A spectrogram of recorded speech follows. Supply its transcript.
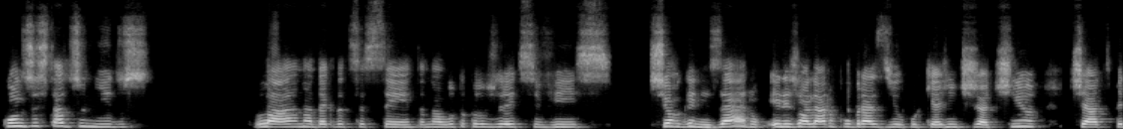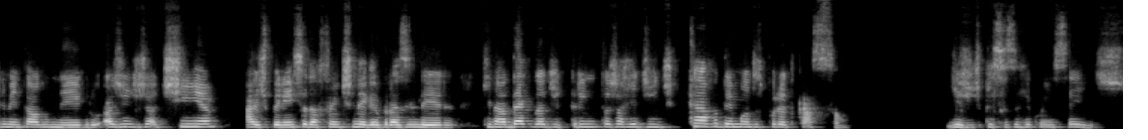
Quando os Estados Unidos, lá na década de 60, na luta pelos direitos civis, se organizaram, eles olharam para o Brasil, porque a gente já tinha teatro experimental negro, a gente já tinha a experiência da Frente Negra Brasileira, que na década de 30 já reivindicava demandas por educação. E a gente precisa reconhecer isso.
